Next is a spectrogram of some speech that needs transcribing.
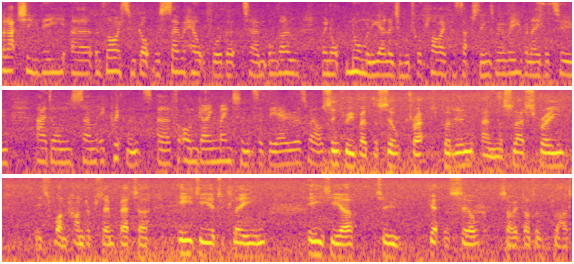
but actually the uh, advice we got was so helpful that um, although we're not normally eligible to apply for such things we were even able to add on some equipment uh, for ongoing maintenance of the area as well. Since we've had the silt traps put in and the slash screen it's 100% better, easier to clean, easier to get the silt so it doesn't flood.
